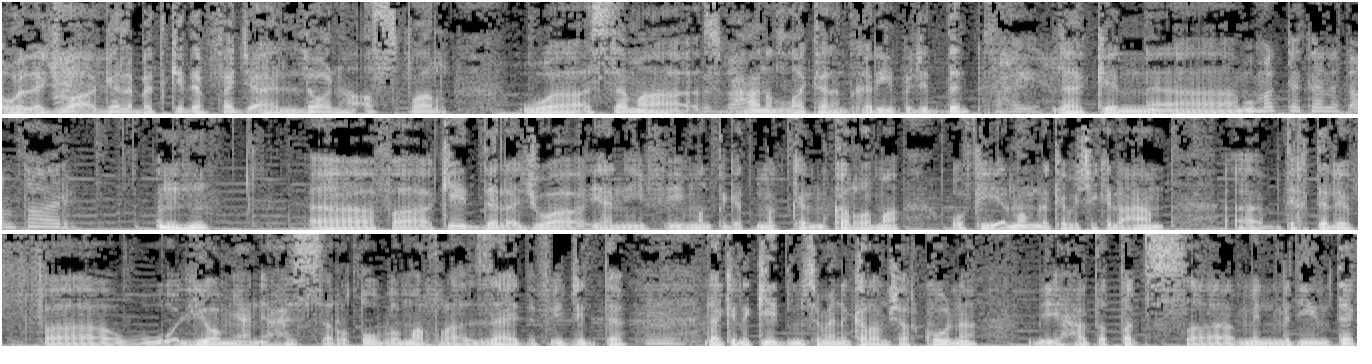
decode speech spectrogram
والأجواء قلبت كذا فجأة لونها أصفر والسماء سبحان الله كانت غريبة جدا. صحيح. لكن ومكة كانت أمطار. آه فأكيد الأجواء يعني في منطقة مكة المكرمة وفي المملكة بشكل عام آه بتختلف آه واليوم يعني أحس الرطوبة مرة زايدة في جدة. لكن أكيد مستمعينا الكرام شاركونا بحالة الطقس من مدينتك.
